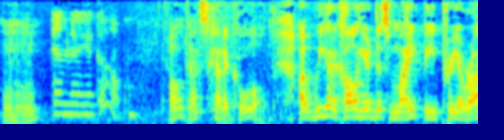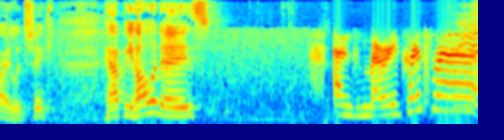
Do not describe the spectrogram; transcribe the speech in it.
hmm And there you go. Oh, that's kind of cool. Uh, we got a call here. This might be Priya Rai. Let's shake. Happy holidays And Merry Christmas!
